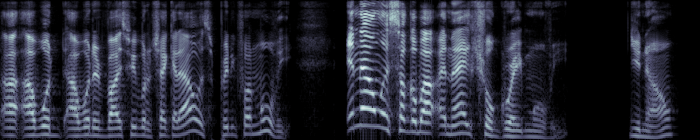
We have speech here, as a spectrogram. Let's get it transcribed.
I, I would I would advise people to check it out. It's a pretty fun movie. And now let's talk about an actual great movie. You know,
